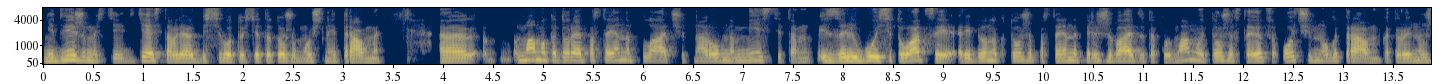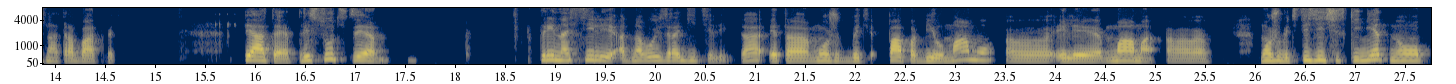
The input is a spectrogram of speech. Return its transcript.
недвижимости, детей оставляют без всего, то есть это тоже мощные травмы. Э, мама, которая постоянно плачет на ровном месте, там, из-за любой ситуации, ребенок тоже постоянно переживает за такую маму, и тоже остается очень много травм, которые нужно отрабатывать. Пятое. Присутствие при насилии одного из родителей. Да? Это может быть папа бил маму э, или мама, э, может быть, физически нет, но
